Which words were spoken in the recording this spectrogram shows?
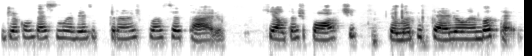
o que acontece no evento transplacentário, que é o transporte pelo epitélio ou endotélio.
